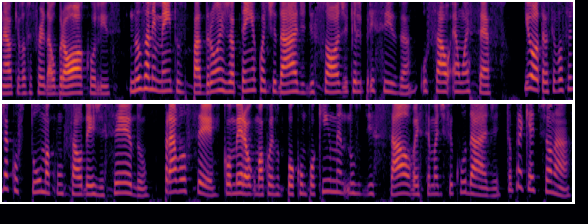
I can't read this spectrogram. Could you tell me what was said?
Né, o que você for dar, o brócolis. Nos alimentos padrões já tem a quantidade de sódio que ele precisa. O sal é um excesso. E outra, se você já acostuma com sal desde cedo, para você comer alguma coisa um pouco um pouquinho menos de sal vai ser uma dificuldade. Então para que adicionar?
